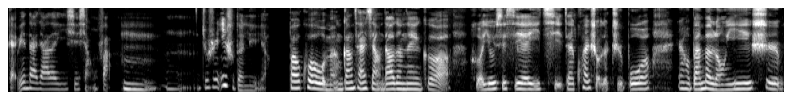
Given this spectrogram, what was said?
改变大家的一些想法。嗯嗯，就是艺术的力量。包括我们刚才讲到的那个和 UCCA 一起在快手的直播，然后坂本龙一是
